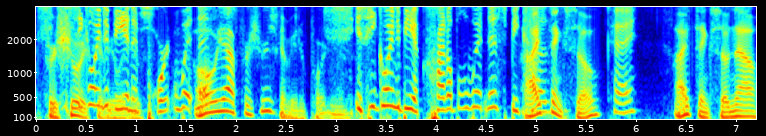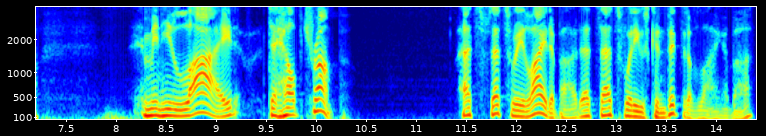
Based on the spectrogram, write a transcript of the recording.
For sure, is he going to be, be an witness. important witness? Oh yeah, for sure, he's going to be an important. Witness. Is he going to be a credible witness? Because I think so. Okay, I think so. Now, I mean, he lied to help Trump. That's that's what he lied about. That's that's what he was convicted of lying about,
